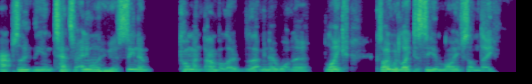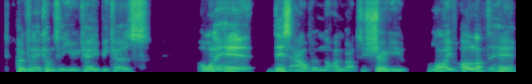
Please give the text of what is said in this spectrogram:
absolutely intense. For anyone who has seen them, comment down below let me know what they're like because I would like to see them live someday. Hopefully, they come to the UK because I want to hear this album that I'm about to show you live. I love to hear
